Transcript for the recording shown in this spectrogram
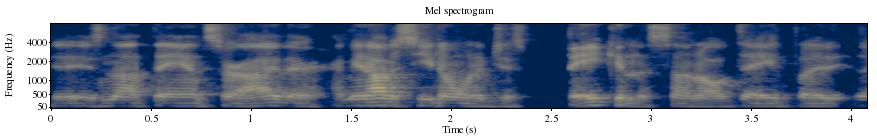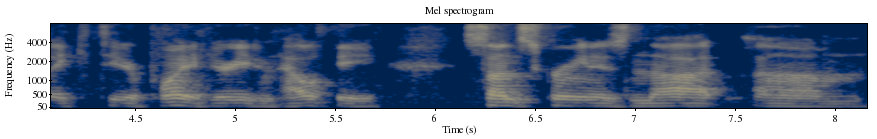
is not the answer either. I mean, obviously, you don't want to just bake in the sun all day, but like to your point, if you're eating healthy, sunscreen is not. Um,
